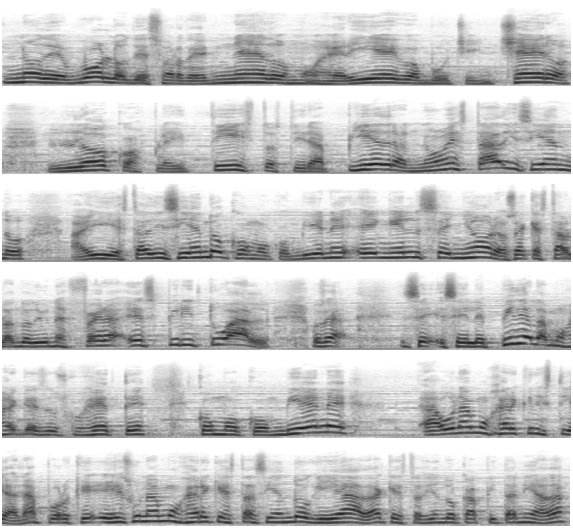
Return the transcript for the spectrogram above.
No de bolos desordenados, mujeriegos, buchincheros, locos, pleitistas, tirapiedras. No está diciendo ahí está diciendo como conviene en el Señor, o sea que está hablando de una esfera espiritual. O sea, se, se le pide a la mujer que se sujete como conviene a una mujer cristiana porque es una mujer que está siendo guiada, que está siendo capitaneada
